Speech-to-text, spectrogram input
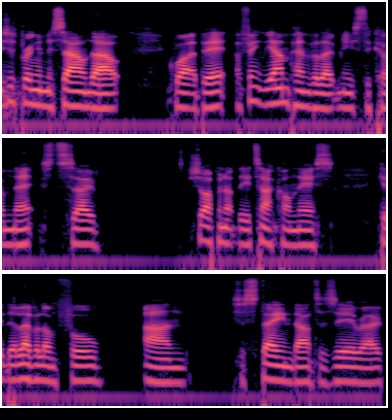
It's just bringing the sound out quite a bit. I think the amp envelope needs to come next, so sharpen up the attack on this, get the level on full, and sustain down to zero.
